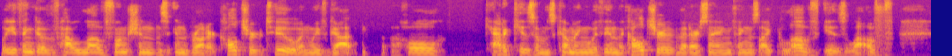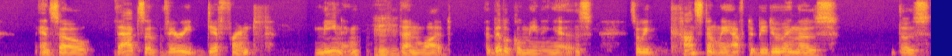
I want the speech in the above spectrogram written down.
Well, you think of how love functions in the broader culture too, and we've got a whole catechisms coming within the culture that are saying things like love is love. And so that's a very different meaning mm-hmm. than what the biblical meaning is. So we constantly have to be doing those those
